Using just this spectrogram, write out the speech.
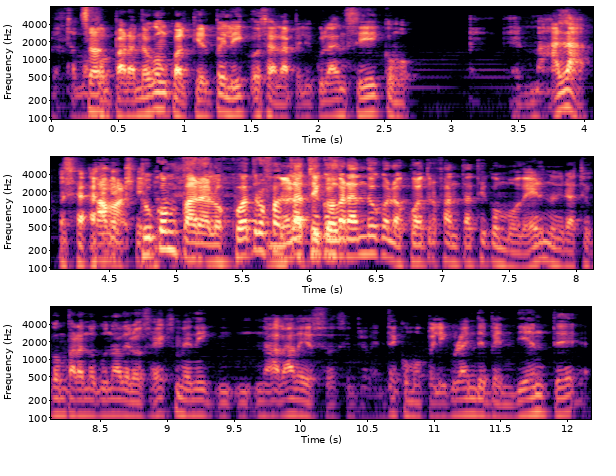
Lo estamos comparando con cualquier película, o sea, la película en sí como es mala. O sea, vamos, tú comparas los cuatro fantásticos. No la estoy comparando con los cuatro fantásticos modernos, y la estoy comparando con una de los X-Men y nada de eso. Simplemente como película independiente,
